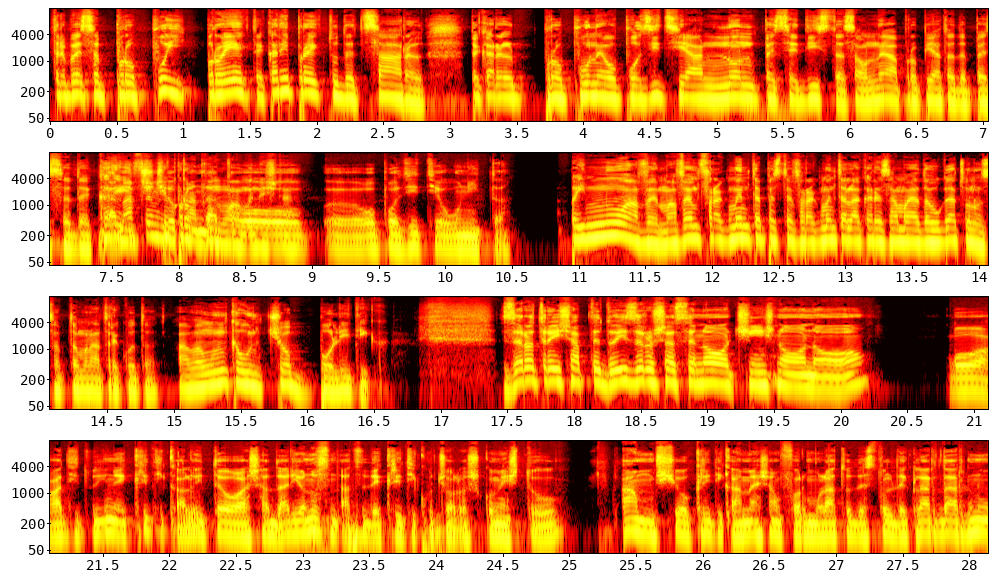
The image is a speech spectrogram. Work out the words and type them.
Trebuie să propui proiecte. Care e proiectul de țară pe care îl propune opoziția non-pesedistă sau neapropiată de PSD? Care Dar e, n-avem ce propun deocamdată oamenii ăștia? o uh, opoziție unită. Păi nu avem. Avem fragmente peste fragmente la care s-a mai adăugat unul săptămâna trecută. Avem încă un ciob politic. 0372069599 o atitudine critică a lui Teo, așadar, eu nu sunt atât de critic cu Cioloș cum ești tu. Am și o critică a mea și am formulat-o destul de clar, dar nu...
